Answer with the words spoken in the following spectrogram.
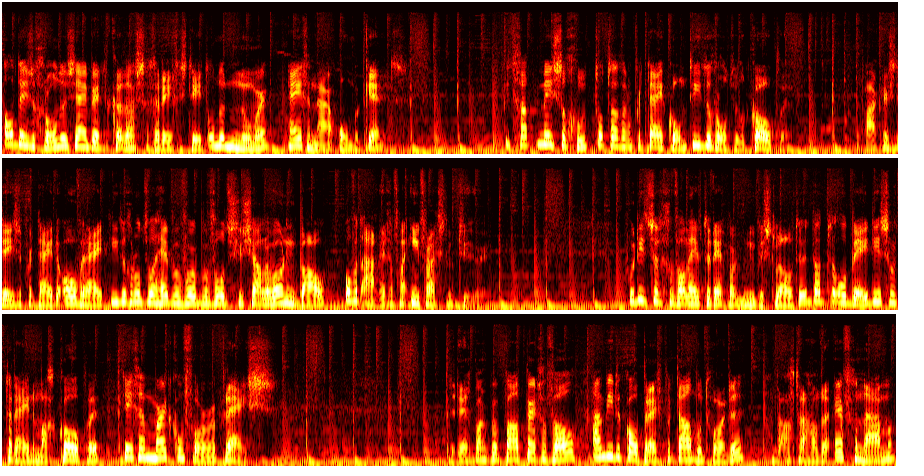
Al deze gronden zijn bij het kadaster geregistreerd onder de noemer eigenaar onbekend. Dit gaat meestal goed totdat er een partij komt die de grond wil kopen. Vaak is deze partij de overheid die de grond wil hebben voor bijvoorbeeld sociale woningbouw of het aanleggen van infrastructuur. Voor dit soort gevallen heeft de rechtbank nu besloten dat de OB dit soort terreinen mag kopen tegen een marktconforme prijs. De rechtbank bepaalt per geval aan wie de koopprijs betaald moet worden, aan de achterhaalde erfgenamen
